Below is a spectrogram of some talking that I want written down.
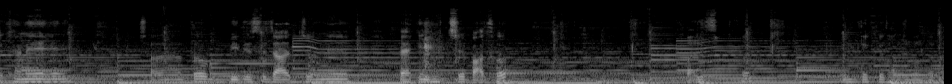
এখানে সাধারণত বিদেশে যাওয়ার জন্য প্যাকিং হচ্ছে পাথর। দেখতে থাকুন বন্ধুরা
